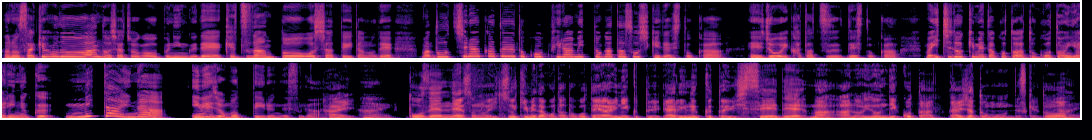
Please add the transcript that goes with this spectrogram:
あの先ほど安藤社長がオープニングで決断とおっしゃっていたので、まあ、どちらかというとこうピラミッド型組織ですとか、えー上位形ですとか、まあ、一度決めたことはとことんやり抜くみたいなイメージを持っているんですが、はい。はい、当然ねその一度決めたことはとことんやりにくというやり抜くという姿勢でまああの挑んでいくことは大事だと思うんですけど、はい。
